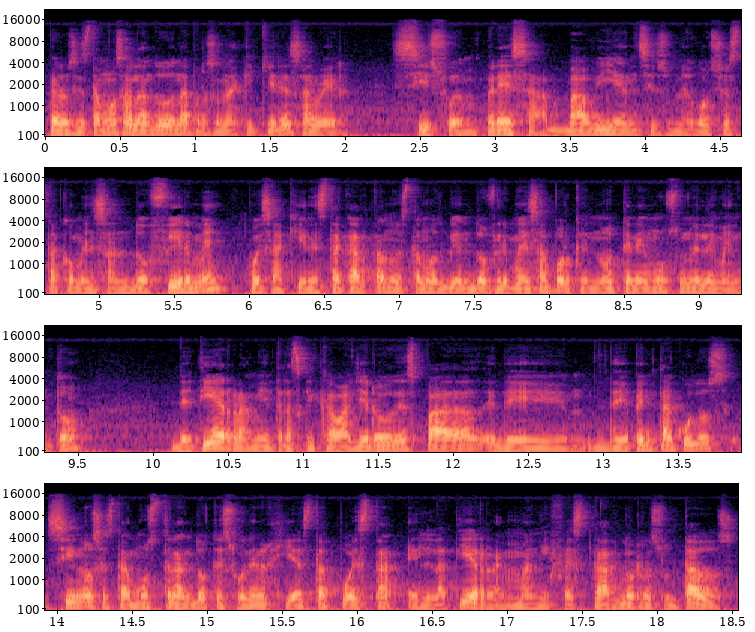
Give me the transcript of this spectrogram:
Pero si estamos hablando de una persona que quiere saber si su empresa va bien, si su negocio está comenzando firme, pues aquí en esta carta no estamos viendo firmeza porque no tenemos un elemento de tierra, mientras que el caballero de espada, de, de, pentáculos, sí nos está mostrando que su energía está puesta en la tierra, en manifestar los resultados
